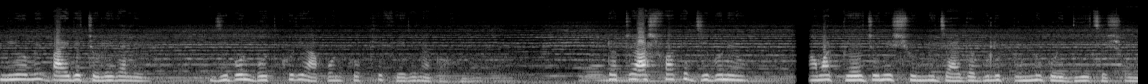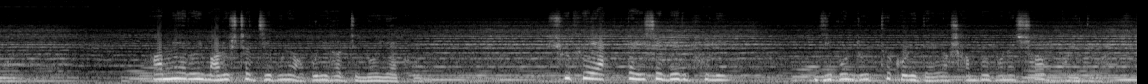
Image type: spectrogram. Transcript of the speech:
নিয়মের বাইরে চলে গেলে জীবন বোধ করি আপন কক্ষে ফেরে না কখনো। ডক্টর আশফাকের জীবনেও আমার প্রয়োজনের শূন্য জায়গাগুলি পূর্ণ করে দিয়েছে সময়। আমি আর ওই মানুষটার জীবনে অপরিহার্য নই এখন। শুধু একটা হিসেবের ভুলে জীবন রুদ্ধ করে দেয় অসম্ভাবনা সব ভুলে দেওয়া।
